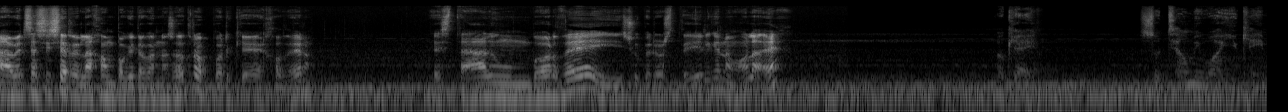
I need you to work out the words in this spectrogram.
A ver si así se relaja un poquito con nosotros, porque, joder. Está de un borde y súper hostil que no mola, ¿eh? Okay. So tell me why you came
